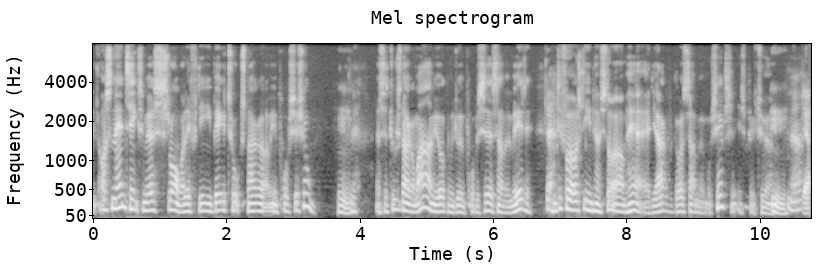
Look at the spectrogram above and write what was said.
Men også en anden ting, som jeg også slår mig lidt, fordi I begge to snakker om improvisation. Mm. Altså, du snakker meget om, Joachim, du improviserer sammen med Mette. Ja. Ja. Men det får jeg også lige en historie om her, at Jacob gjorde sammen med museumsinspektøren. Mm. Ja. Ja. ja.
